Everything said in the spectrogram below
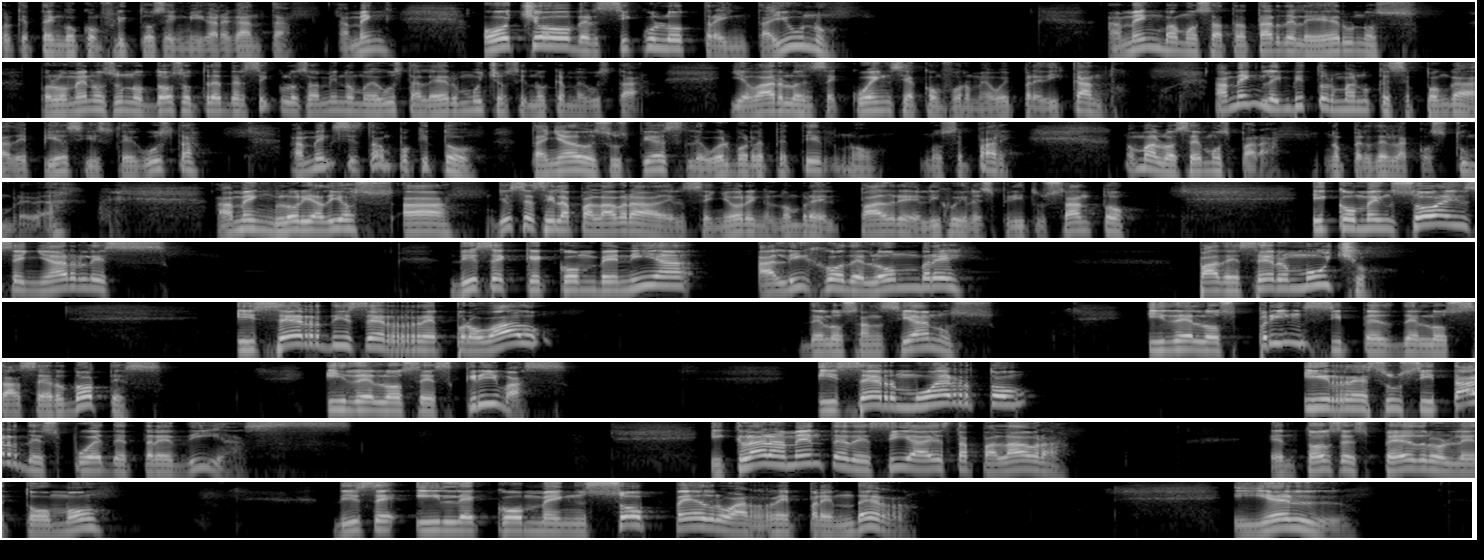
porque tengo conflictos en mi garganta. Amén. 8, versículo 31. Amén. Vamos a tratar de leer unos, por lo menos unos dos o tres versículos. A mí no me gusta leer mucho, sino que me gusta llevarlo en secuencia conforme voy predicando. Amén. Le invito, hermano, que se ponga de pie si usted gusta. Amén. Si está un poquito dañado de sus pies, le vuelvo a repetir, no, no se pare. Nomás lo hacemos para no perder la costumbre, ¿verdad? Amén, gloria a Dios. Ah, dice así la palabra del Señor en el nombre del Padre, del Hijo y del Espíritu Santo. Y comenzó a enseñarles, dice que convenía al Hijo del Hombre padecer mucho y ser, dice, reprobado de los ancianos y de los príncipes de los sacerdotes y de los escribas y ser muerto y resucitar después de tres días. Y claramente decía esta palabra. Entonces Pedro le tomó, dice, y le comenzó Pedro a reprender. Y él,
